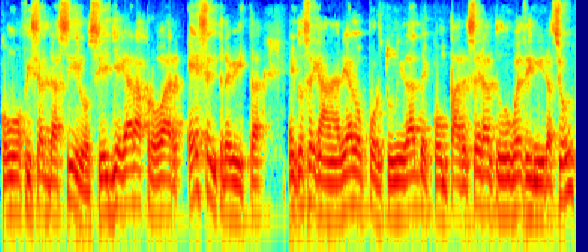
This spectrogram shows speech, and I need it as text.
con un oficial de asilo. Si él llegara a aprobar esa entrevista, entonces ganaría la oportunidad de comparecer ante un juez de inmigración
